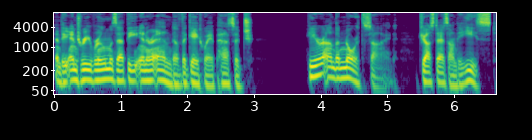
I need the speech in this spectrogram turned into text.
and the entry room was at the inner end of the gateway passage. Here on the north side, just as on the east,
